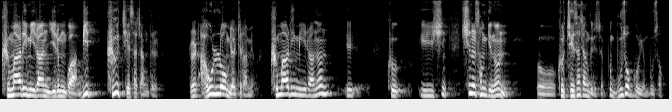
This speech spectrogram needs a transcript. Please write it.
그마림이란 이름과 및 그 제사장들을 아울러 멸절하며 그마림이라는 그 이 신, 신을 섬기는 어, 그 제사장들이 있어요. 그 무속이에요, 무속.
